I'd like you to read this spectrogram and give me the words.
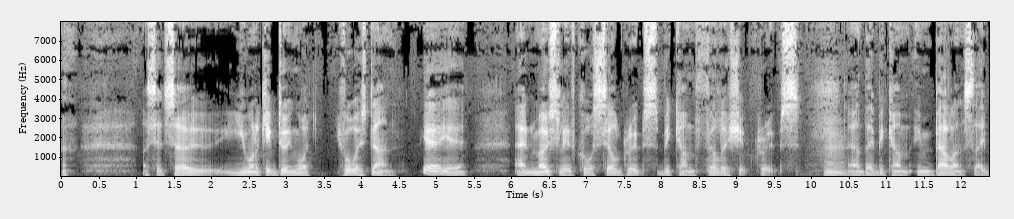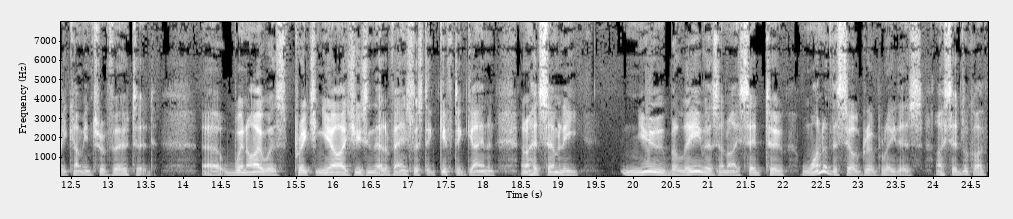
I said, so you want to keep doing what you've always done? Yeah, yeah. And mostly, of course, cell groups become fellowship groups. Mm. Uh, they become imbalanced, they become introverted. Uh, when I was preaching, yeah, I was using that evangelistic gift again, and, and I had so many new believers, and I said to one of the cell group leaders, I said, "Look, I've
